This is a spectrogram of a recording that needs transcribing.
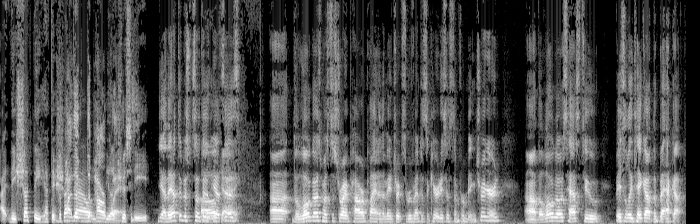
I, they shut they have to shut po- the- down the power plants. electricity. yeah, they have to just so it says, Oh, yeah, it says uh, the logos must destroy a power plant in the Matrix to prevent a security system from being triggered. Uh, the logos has to basically take out the backup.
